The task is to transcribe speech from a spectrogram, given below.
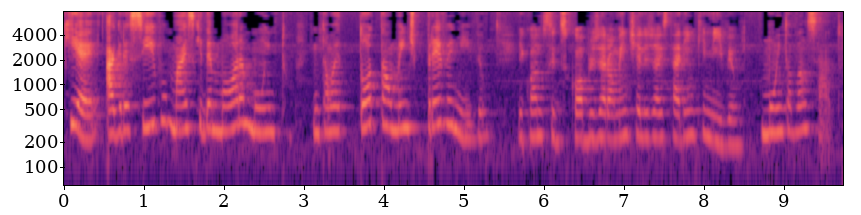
que é agressivo, mas que demora muito. Então é totalmente prevenível. E quando se descobre, geralmente ele já estaria em que nível? Muito avançado.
